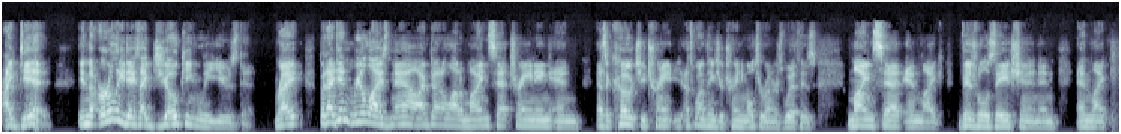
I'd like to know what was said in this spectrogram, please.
I did. In the early days, I jokingly used it right? But i didn't realize now i've done a lot of mindset training and as a coach you train that's one of the things you're training ultra runners with is mindset and like visualization and and like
